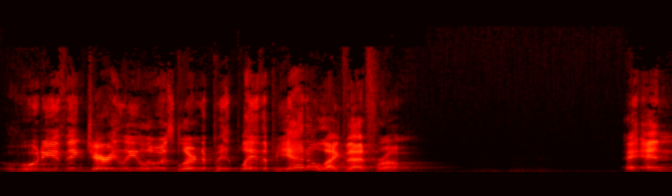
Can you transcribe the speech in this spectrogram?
who do you think Jerry Lee Lewis learned to p- play the piano like that from? And, and,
